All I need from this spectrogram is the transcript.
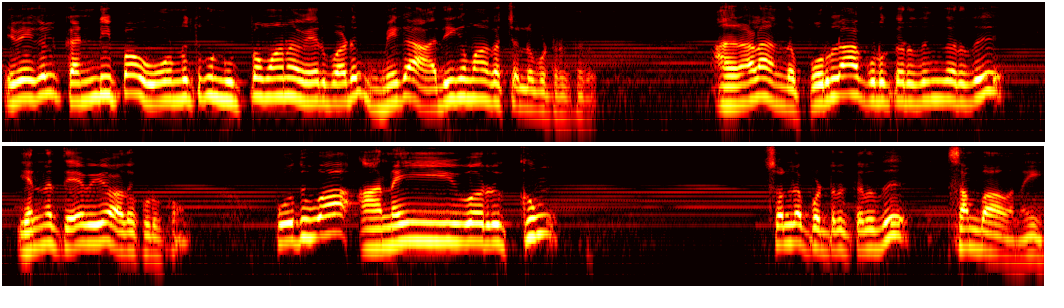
இவைகள் கண்டிப்பாக ஒவ்வொன்றுத்துக்கும் நுட்பமான வேறுபாடு மிக அதிகமாக சொல்லப்பட்டிருக்கிறது. அதனால் அந்த பொருளாக கொடுக்கறதுங்கிறது என்ன தேவையோ அதை கொடுக்கும். பொதுவாக அனைவருக்கும் சொல்லப்பட்டிருக்கிறது சம்பாவனை.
